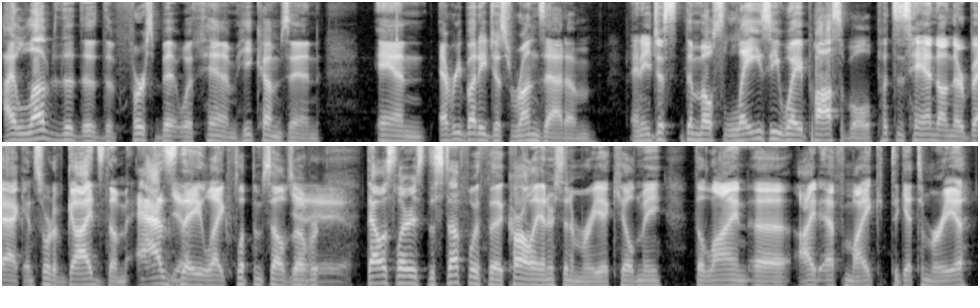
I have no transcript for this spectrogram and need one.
I loved the, the the first bit with him. He comes in and everybody just runs at him and he just the most lazy way possible puts his hand on their back and sort of guides them as Yeah. they like flip themselves Yeah, over. yeah. That was hilarious. The stuff with uh, Karl Anderson and Maria killed me. The line uh, I'd F Mike to get to Maria.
